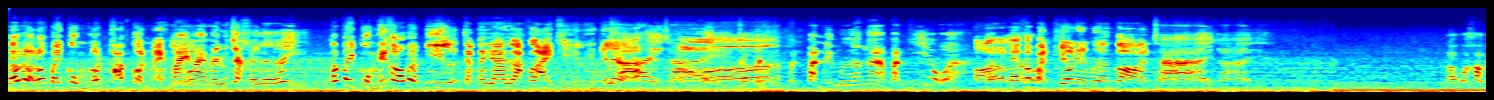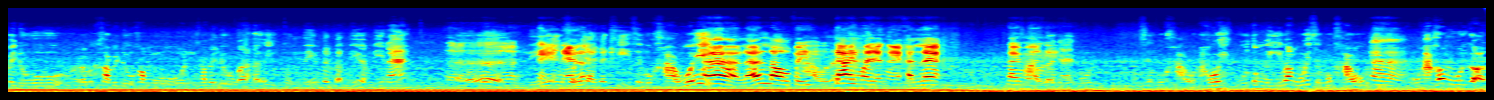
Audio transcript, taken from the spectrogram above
แล้วเดี๋ยวเราไปกลุ่มรถพับก่อนไหมไม่ไม่ไม่รู้จักใครเลย ก็ไปกลุ่มที่เขาแบบมีจักรยานหลากหลายขี่อย่างนี้เลยเหรอใช่ใช่อ๋อก็เหมือนเหมือนปั่นในเมืองอะปั่นเที่ยวอะอ๋อแล้วก็ปั่นเที่ยวในเมืองก่อนใช่ใช่เราก็เข้าไปดูเราก็เข้าไปดูข้อมูลเข้าไปดูว่าเอ้ยกลุ่มนี้เป็นแบบนี้แบบนี้นะเอเอออนี่ไหนคนๆใหญ่จะขี่เสือภูเขาเว้ยอ่าแล้วเราไปเอาแล้วได้มายังไงคันแรกได้มาเอาเลยไงกูเสือภู เขาเอาเว้ยกูต้องมีบ้างเว้ยเสือภูเขาอ่ากูหาข้อมูลก่อน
